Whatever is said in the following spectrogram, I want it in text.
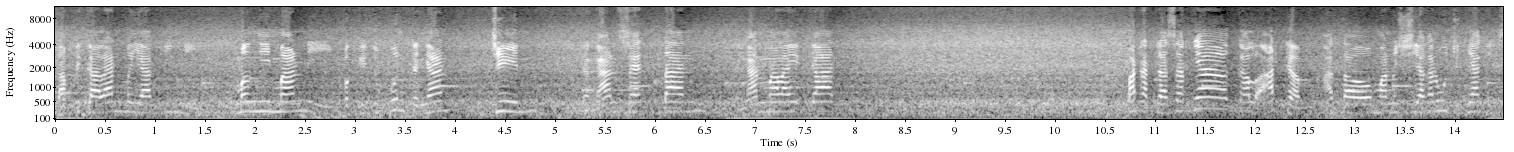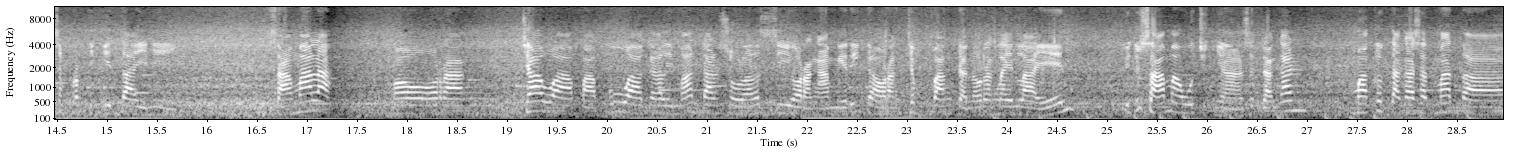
Tapi kalian meyakini, mengimani, begitupun dengan jin, dengan setan, dengan malaikat. Pada dasarnya kalau Adam atau manusia kan wujudnya seperti kita ini. Samalah mau orang Jawa, Papua, Kalimantan, Sulawesi, orang Amerika, orang Jepang, dan orang lain-lain itu sama wujudnya. Sedangkan makhluk tak kasat mata,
